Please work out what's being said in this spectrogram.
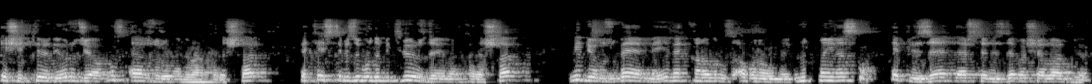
eşittir diyoruz. Cevabımız Erzurum olur arkadaşlar. Ve testimizi burada bitiriyoruz değerli arkadaşlar. Videomuzu beğenmeyi ve kanalımıza abone olmayı unutmayınız. Hepinize derslerinizde başarılar diliyorum.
